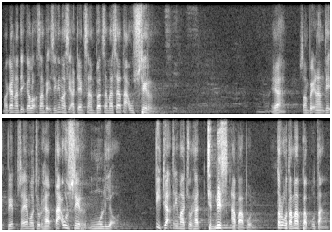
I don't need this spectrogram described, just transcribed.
Maka nanti kalau sampai sini masih ada yang sambat sama saya tak usir. Ya, Sampai nanti, Beb, saya mau curhat, tak usir mulia. Tidak terima curhat jenis apa pun, terutama bab utang.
